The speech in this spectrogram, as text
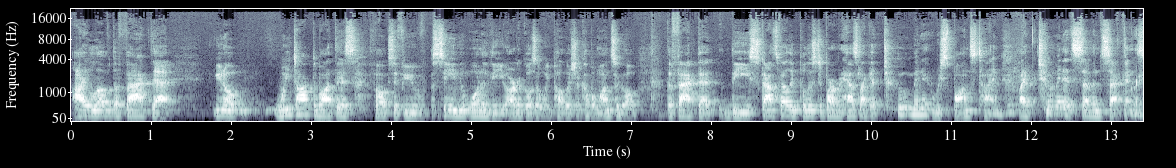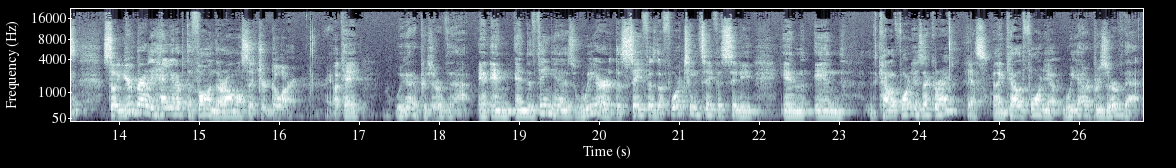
I love the fact that, you know, we talked about this, folks. If you've seen one of the articles that we published a couple months ago, the fact that the Scotts Valley Police Department has like a two-minute response time, mm-hmm. like two minutes seven seconds. So you're barely hanging up the phone; they're almost at your door. Okay, we got to preserve that. And, and and the thing is, we are the safest, the 14th safest city in in California. Is that correct? Yes. And in California, we got to preserve that.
